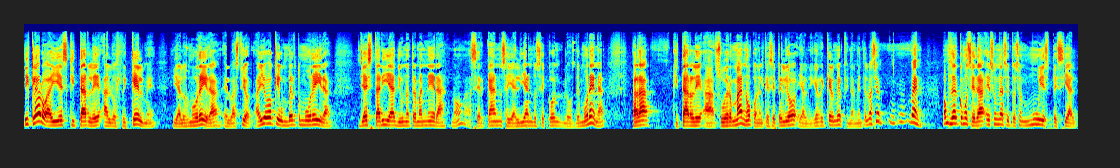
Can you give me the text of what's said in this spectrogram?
Y claro, ahí es quitarle a los Riquelme y a los Moreira el bastión. Ahí yo veo que Humberto Moreira ya estaría de una otra manera, ¿no? Acercándose y aliándose con los de Morena para quitarle a su hermano con el que se peleó y al Miguel Riquelme finalmente el bastión. Bueno, vamos a ver cómo se da. Es una situación muy especial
